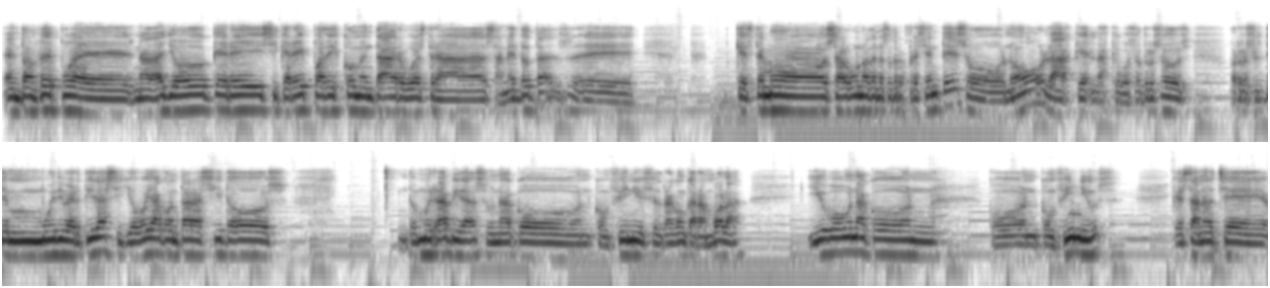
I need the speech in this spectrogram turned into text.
Entonces, pues nada, yo queréis, si queréis podéis comentar vuestras anécdotas, eh, que estemos algunos de nosotros presentes o no, las que, las que vosotros os, resulten muy divertidas. Y yo voy a contar así dos, dos muy rápidas, una con, con y otra con Carambola. Y hubo una con, con, con que esta noche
